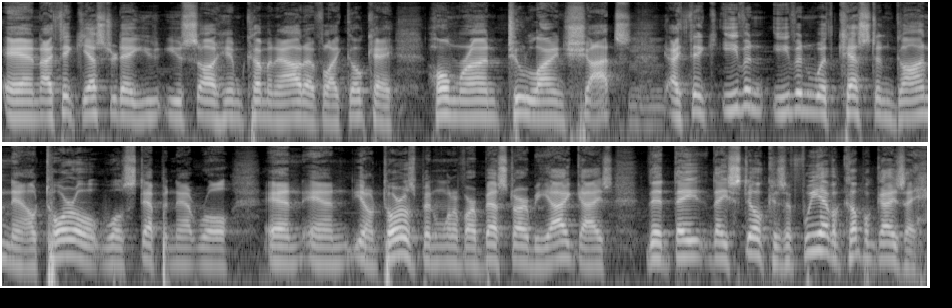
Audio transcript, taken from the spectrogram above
And I think yesterday you, you saw him coming out of like, okay, home run, two line shots. Mm-hmm. I think even even with Keston gone now, Toro will step in that role. And and you know, Toro's been one of our best RBI guys. That they they still because if we have a couple guys ahead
